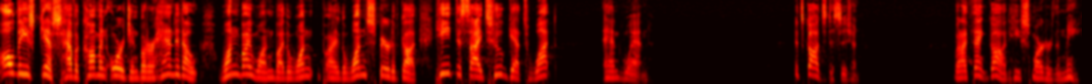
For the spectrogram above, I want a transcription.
All these gifts have a common origin but are handed out one by one by the one by the one spirit of God. He decides who gets what and when. It's God's decision. But I thank God he's smarter than me.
